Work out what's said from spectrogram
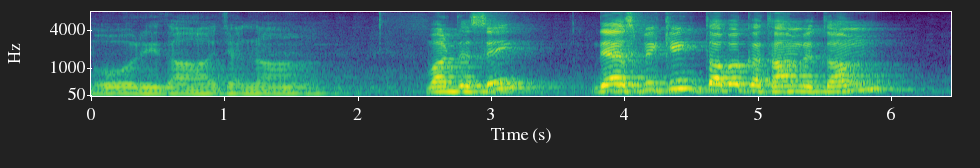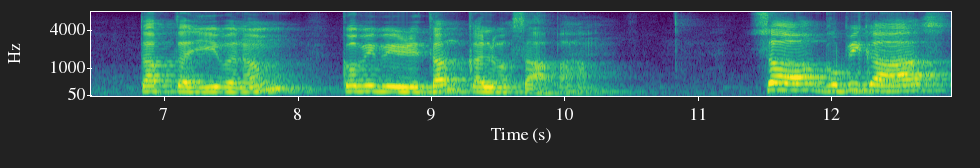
bhuridajana. What they say? They are speaking tava kathamritam tapta jivanam Kaviviritam kalmasapaham. So, Gopikas,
